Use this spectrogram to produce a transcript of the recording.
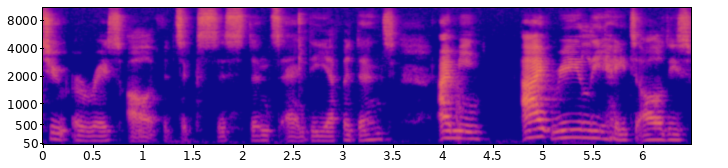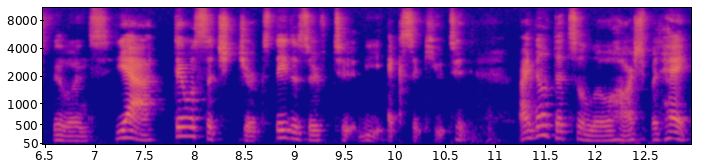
to erase all of its existence and the evidence? I mean, I really hate all these villains. Yeah, they were such jerks. They deserve to be executed. I know that's a little harsh, but hey,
